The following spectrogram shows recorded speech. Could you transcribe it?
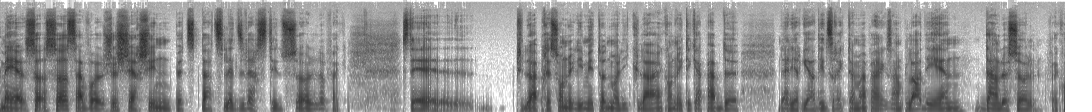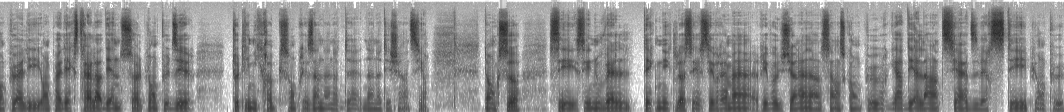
Mais ça, ça, ça va juste chercher une petite partie de la diversité du sol. Là, fait c'était... Puis là, après ça, on a eu les méthodes moléculaires qu'on a été capable de d'aller regarder directement, par exemple, l'ADN dans le sol. Fait qu'on peut aller, on peut aller extraire l'ADN du sol, puis on peut dire tous les microbes qui sont présents dans notre, échantillon. Donc ça, ces, ces nouvelles techniques-là, c'est vraiment révolutionnaire dans le sens qu'on peut regarder à l'entière diversité, puis on peut,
